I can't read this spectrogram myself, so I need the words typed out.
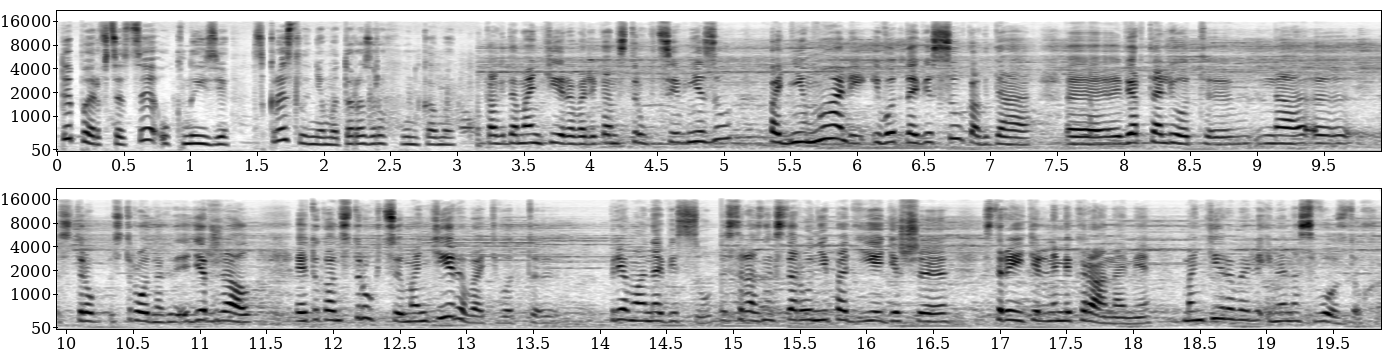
Тепер все це у книзі з кресленнями та розрахунками. Когда монтировали конструкции внизу, поднимали, и вот на весу, когда э, вертолет э, на э, стро- струнах держал эту конструкцию, монтировать вот э, прямо на весу. С разных сторон не подъедешь э, строительными кранами. Монтировали именно с воздуха.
